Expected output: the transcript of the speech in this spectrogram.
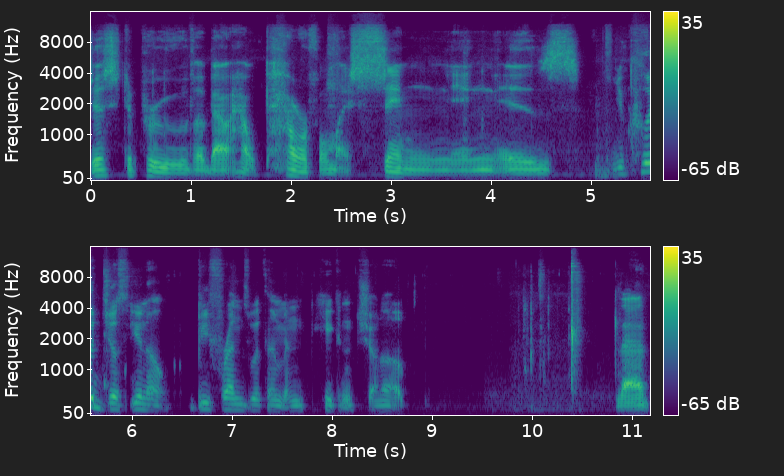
just to prove about how powerful my singing is. You could just, you know, be friends with him and he can shut up. That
